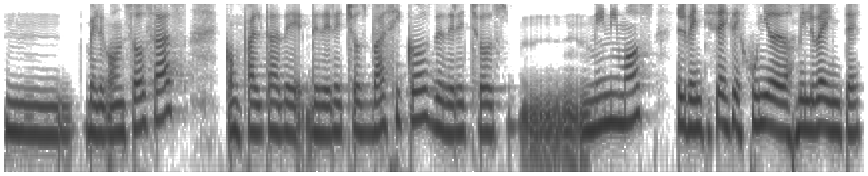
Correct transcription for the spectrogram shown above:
Mm, vergonzosas, con falta de, derechos básicos, de derechos mm, mínimos. El 26 de junio de 2020,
